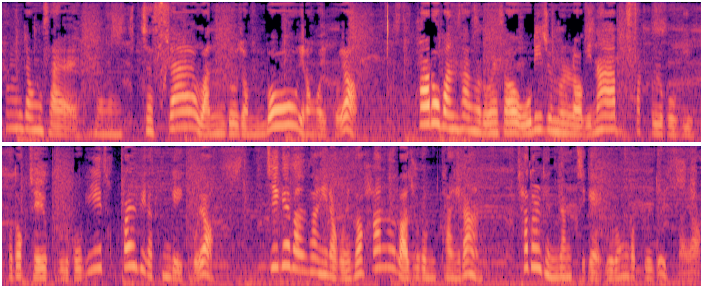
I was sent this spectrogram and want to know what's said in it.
항정살, 뭐 부채살, 완도전복 이런 거 있고요. 화로 반상으로 해서 오리 주물럭이나 바싹 불고기, 더덕 제육 불고기, 석갈비 같은 게 있고요. 찌개 반상이라고 해서 한우 마주곰탕이랑 차돌 된장찌개 이런 것들도 있어요.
